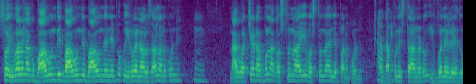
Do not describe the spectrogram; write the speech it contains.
సో ఇవాళ నాకు బాగుంది బాగుంది బాగుంది అని చెప్పి ఒక ఇరవై నాలుగు సార్లు అనుకోండి. నాకు వచ్చే డబ్బులు నాకు వస్తున్నాయి వస్తున్నాయి అని చెప్పి అనుకోండి. ఆ డబ్బులు ఇస్తా అన్నాడు ఇవ్వనే లేదు.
